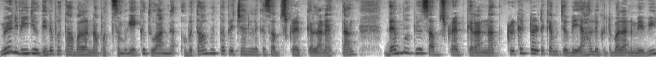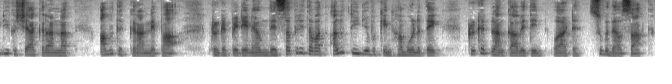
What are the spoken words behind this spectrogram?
මෙවැනි වීඩියෝ දිනපතා බලන්න අපත් සමග එකතු වන්න. ඔබ තවමත් අපේ channel එක subscribe කරලා නැත්නම් දැන්ම අපිව subscribe කරන්නත් ක්‍රිකට් වලට කැමති ඔබේ යාළුවෙකුට බලන්න මේ වීඩියෝ එක share කරන්නත් අමතක කරන්න එපා. ක්‍රිකට් පිටියේ නැවුම් දෙස් අපිට තවත් අලුත් වීඩියෝවකින් හමු වන තෙක් ක්‍රිකට් ලංකාවෙතින් ඔයාට සුබ දවසක්.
